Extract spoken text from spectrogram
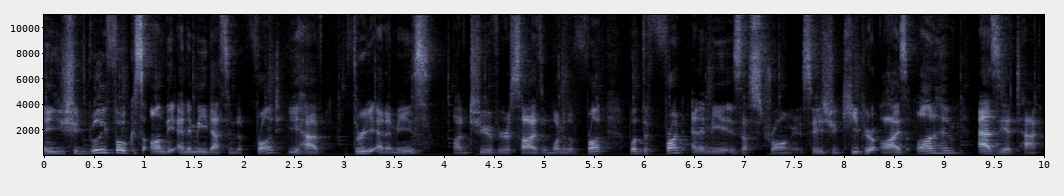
Now you should really focus on the enemy that's in the front. You have three enemies on two of your sides and one in the front, but the front enemy is the strongest, so you should keep your eyes on him as he attacks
